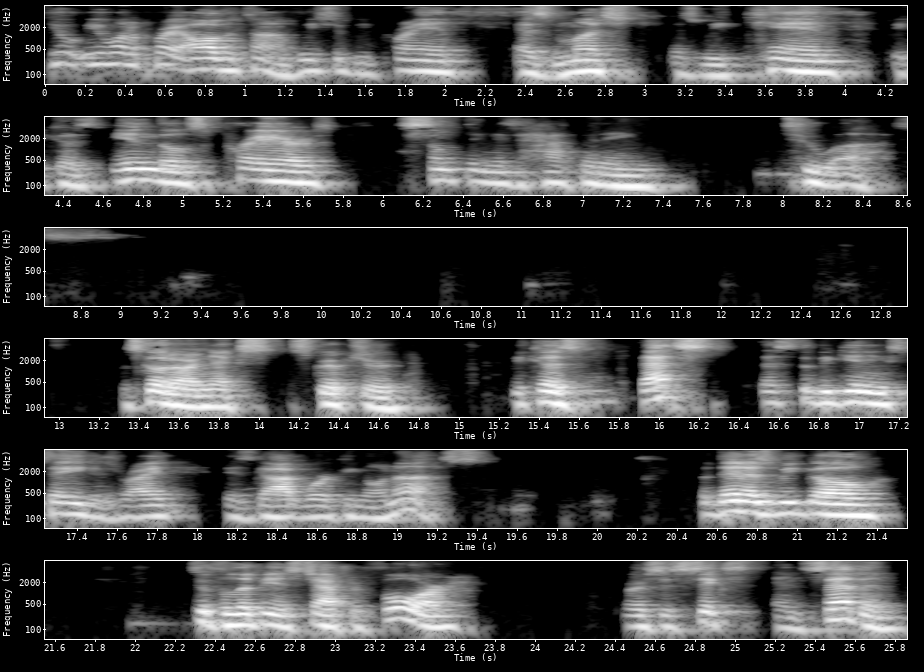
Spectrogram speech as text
You, you want to pray all the time. We should be praying as much as we can because in those prayers, something is happening to us. Let's go to our next scripture because that's that's the beginning stages, right? Is God working on us? But then as we go to Philippians chapter 4, verses 6 and 7,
